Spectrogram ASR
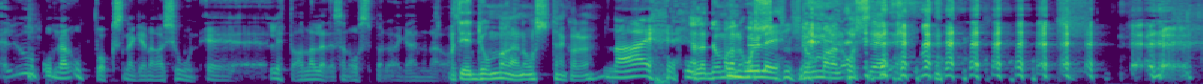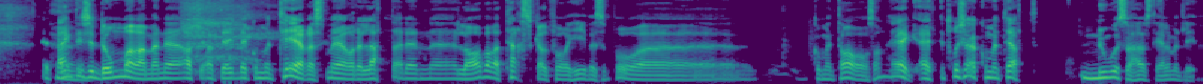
Jeg lurer på om den oppvoksende generasjonen er litt annerledes enn oss på de greiene der. At Altså. de er dummere enn oss, tenker du? Nei, Eller dummere enn oss? Dummere enn oss er jeg tenkte ikke dummere, men at, at det, det, kommenteres mer, og det letter. det er en uh, lavere terskel for å hive seg på uh, kommentarer og sånn. Jeg, jeg, jeg, tror ikke jeg har kommentert noe som helst i hele mitt liv.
